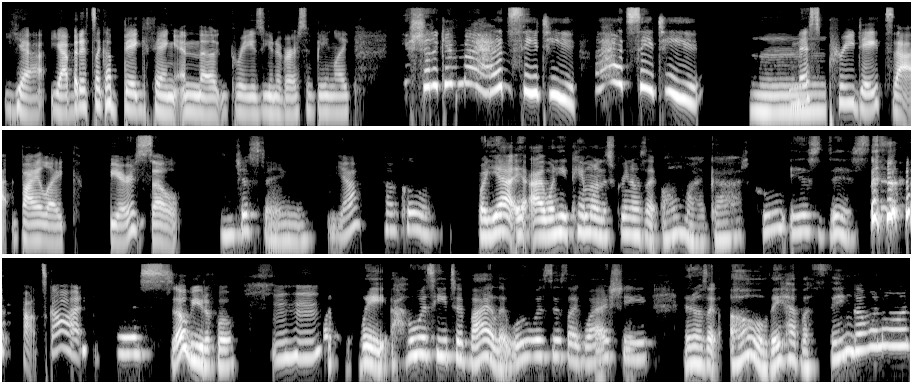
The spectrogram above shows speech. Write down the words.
Yeah, yeah, but it's like a big thing in the Grey's universe of being like, you should have given him a head CT, a head CT. Mm. This predates that by like years. So interesting. Yeah. How cool. But yeah, I when he came on the screen, I was like, oh my God, who is this? Scott Scott. It's so beautiful. Mm-hmm. Wait, who is he to Violet? Who was this? Like, why is she? And I was like, oh, they have a thing going on,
